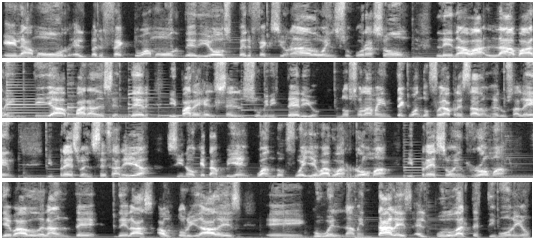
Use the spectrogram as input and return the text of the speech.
el amor, el perfecto amor de Dios perfeccionado en su corazón, le daba la valentía para descender y para ejercer su ministerio. No solamente cuando fue apresado en Jerusalén y preso en Cesarea, sino que también cuando fue llevado a Roma y preso en Roma, llevado delante de las autoridades eh, gubernamentales, él pudo dar testimonio.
